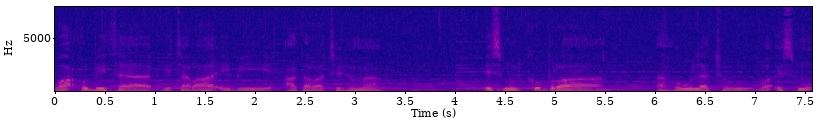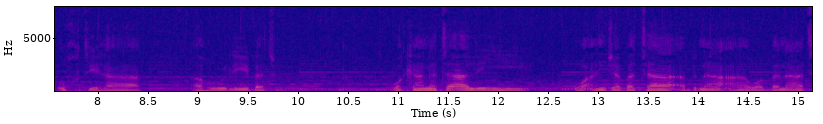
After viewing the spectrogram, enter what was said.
وعبث بترائب عذرتهما. اسم الكبرى أهولة واسم أختها أهوليبة. وكانتا لي وأنجبتا أبناء وبنات.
